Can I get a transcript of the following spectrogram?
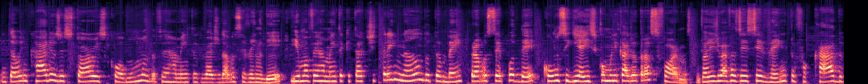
Então, encare os stories como uma das ferramentas que vai ajudar você a vender e uma ferramenta que está te treinando também para você poder conseguir aí se comunicar de outras formas. Então, a gente vai fazer esse evento focado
